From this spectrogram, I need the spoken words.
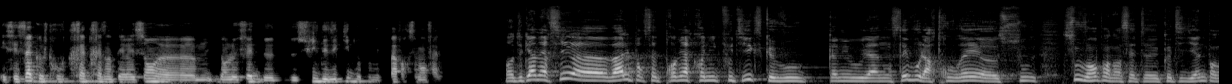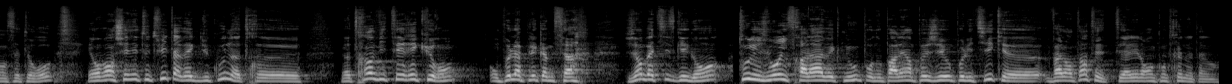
Et c'est ça que je trouve très très intéressant euh, dans le fait de, de suivre des équipes dont on n'est pas forcément fan. En tout cas, merci euh, Val pour cette première chronique Footix que vous, comme vous l'avez annoncé, vous la retrouverez euh, souvent pendant cette euh, quotidienne, pendant cet euro. Et on va enchaîner tout de suite avec du coup notre, notre invité récurrent, on peut l'appeler comme ça, Jean-Baptiste Guégan. Tous les jours, il sera là avec nous pour nous parler un peu géopolitique. Valentin, tu es allé le rencontrer notamment.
